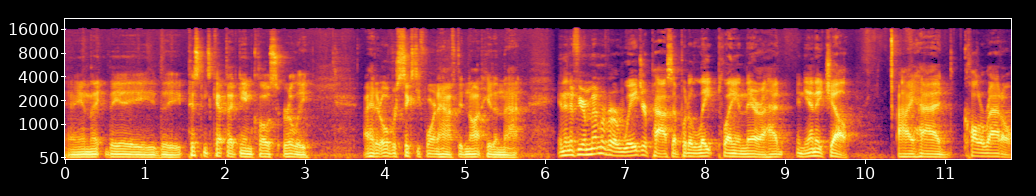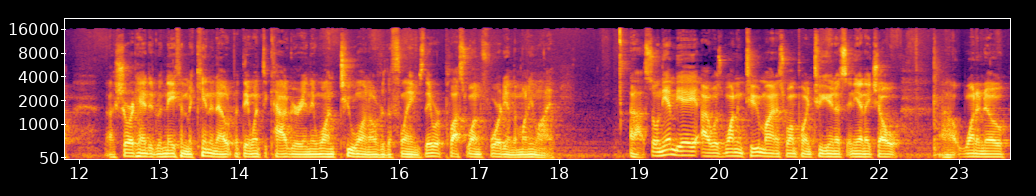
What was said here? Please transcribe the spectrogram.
and the, the, the Pistons kept that game close early. I had it over 64 and a half, did not hit in that. And then if you remember our wager pass, I put a late play in there. I had in the NHL, I had Colorado uh, shorthanded with Nathan MacKinnon out, but they went to Calgary and they won 2 1 over the Flames. They were plus 140 on the money line. Uh, so in the NBA, I was 1 and 2, minus 1.2 units. In the NHL, uh, 1 and 0,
